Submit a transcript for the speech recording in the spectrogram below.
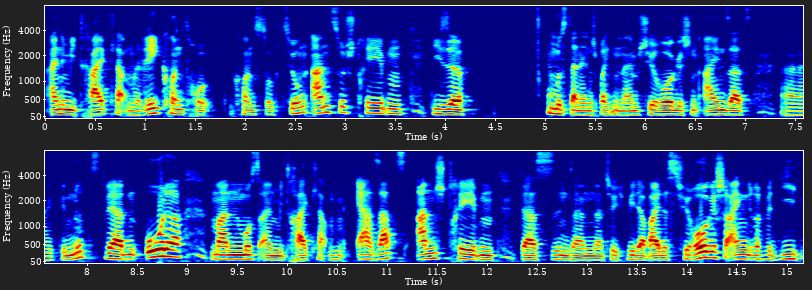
eine Mitralklappenrekonstruktion anzustreben. Diese muss dann entsprechend in einem chirurgischen Einsatz äh, genutzt werden oder man muss einen Mitralklappenersatz anstreben. Das sind dann natürlich wieder beides chirurgische Eingriffe, die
